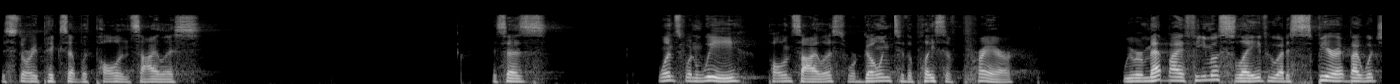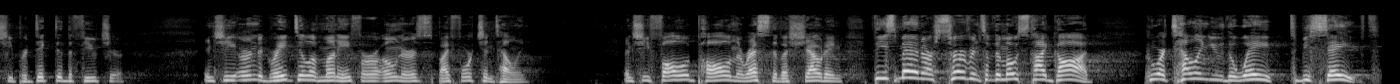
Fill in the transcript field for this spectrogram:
This story picks up with Paul and Silas. It says, Once when we, Paul and Silas, were going to the place of prayer, we were met by a female slave who had a spirit by which she predicted the future. And she earned a great deal of money for her owners by fortune telling. And she followed Paul and the rest of us shouting, These men are servants of the Most High God who are telling you the way to be saved.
